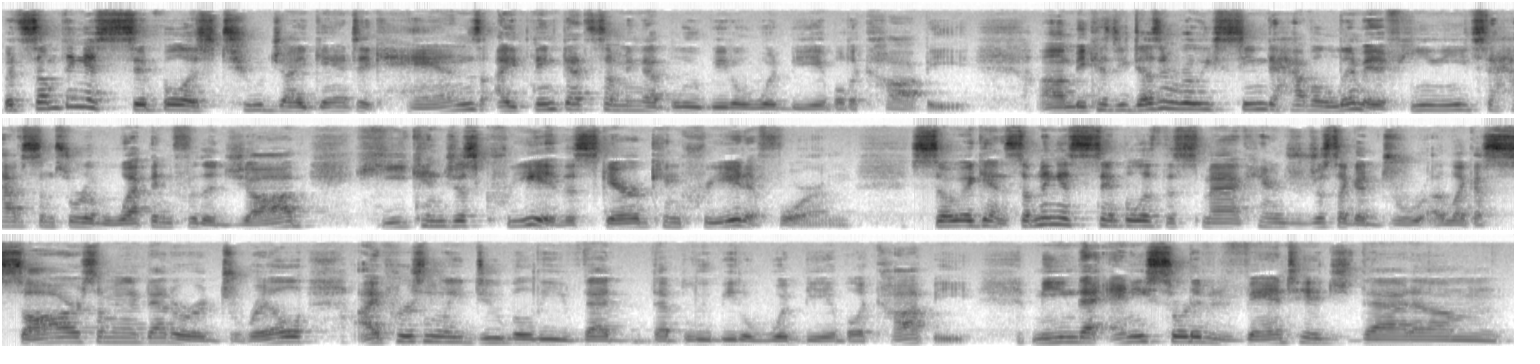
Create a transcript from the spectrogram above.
but something as simple as two gigantic hands, I think that's something that Blue Beetle would be able to copy. Um, because he doesn't really seem to have a limit. If he needs to have some sort of weapon for the job, he can just create it. The Scarab can create it for him. So again, something as simple as the smack hands, or just like a dr- like a saw or something like that, or a drill, I personally do believe that that Blue Beetle would be able to copy. Meaning that any sort of advantage that um,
